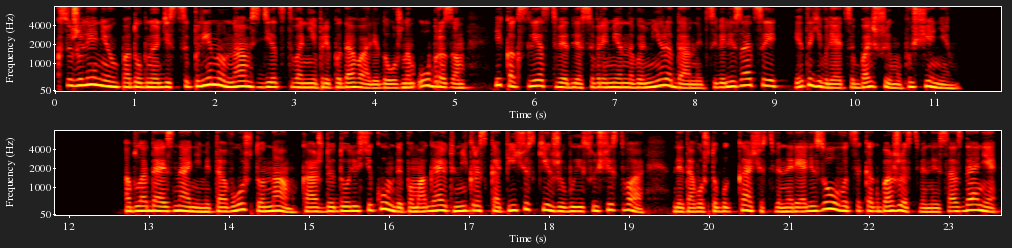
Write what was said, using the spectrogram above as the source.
К сожалению, подобную дисциплину нам с детства не преподавали должным образом, и как следствие для современного мира данной цивилизации это является большим упущением. Обладая знаниями того, что нам каждую долю секунды помогают микроскопические живые существа для того, чтобы качественно реализовываться как божественные создания,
